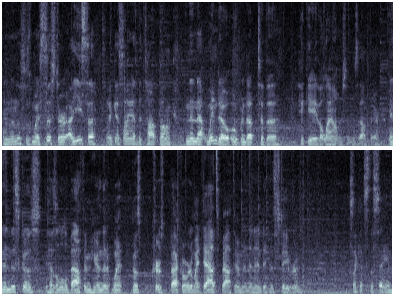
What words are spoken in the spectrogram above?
And then this was my sister, Aissa. I guess I had the top bunk. And then that window opened up to the Hickey, the lounge that was out there. And then this goes, it has a little bathroom here, and then it went, goes, curves back over to my dad's bathroom and then into his stateroom. Looks like it's the same.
